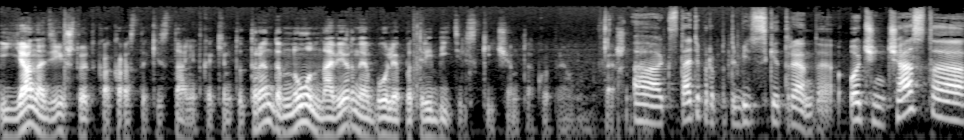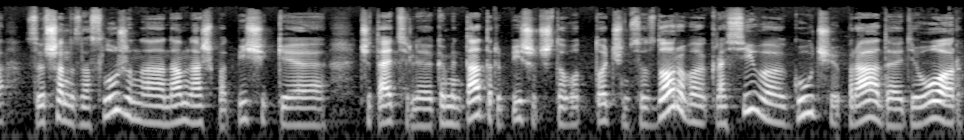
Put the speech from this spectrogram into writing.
и я надеюсь, что это как раз таки станет каким-то трендом, но он, наверное, более потребительский, чем такой прям fashion. А, кстати, про потребительские тренды. Очень часто, совершенно заслуженно, нам наши подписчики, читатели, комментаторы пишут, что вот очень все здорово, красиво, Gucci, Prada, Dior,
